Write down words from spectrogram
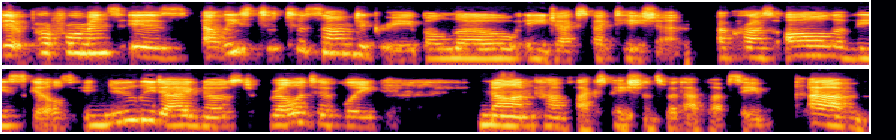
the performance is at least to, to, some degree below age expectation across all of these skills in newly diagnosed, relatively non-complex patients with epilepsy. Um,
